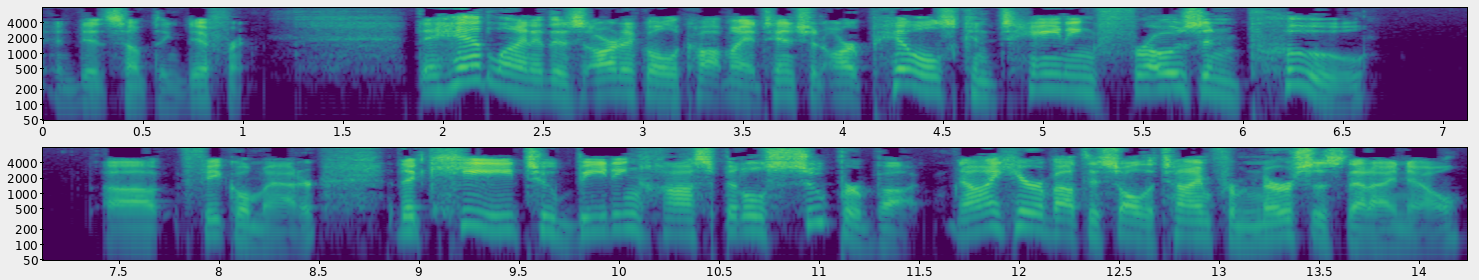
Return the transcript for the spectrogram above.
and did something different. The headline of this article caught my attention. Are pills containing frozen poo, uh, fecal matter, the key to beating hospital superbug? Now I hear about this all the time from nurses that I know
